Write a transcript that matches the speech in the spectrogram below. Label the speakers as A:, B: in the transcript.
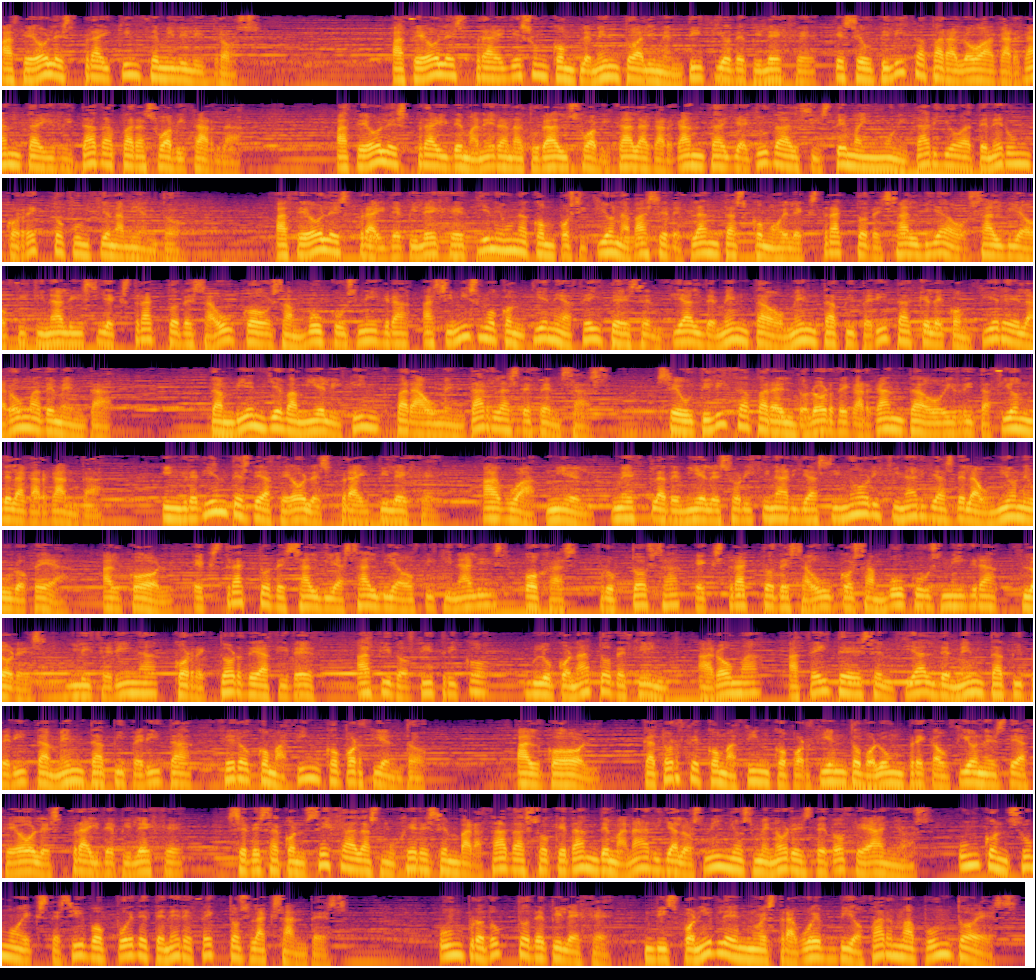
A: Aceol Spray 15 ml. Aceol Spray es un complemento alimenticio de pileje, que se utiliza para loa garganta irritada para suavizarla. Aceol Spray de manera natural suaviza la garganta y ayuda al sistema inmunitario a tener un correcto funcionamiento. Aceol Spray de Pileje tiene una composición a base de plantas como el extracto de salvia o salvia officinalis y extracto de saúco o sambucus nigra, asimismo contiene aceite esencial de menta o menta piperita que le confiere el aroma de menta. También lleva miel y zinc para aumentar las defensas. Se utiliza para el dolor de garganta o irritación de la garganta. Ingredientes de Aceol Spray Pileje. Agua, miel, mezcla de mieles originarias y no originarias de la Unión Europea alcohol, extracto de salvia salvia officinalis, hojas, fructosa, extracto de saúco sambucus nigra, flores, glicerina, corrector de acidez, ácido cítrico, gluconato de zinc, aroma, aceite esencial de menta piperita menta piperita, 0,5%. Alcohol, 14,5% volumen precauciones de aceol spray de pileje, se desaconseja a las mujeres embarazadas o que dan de manar y a los niños menores de 12 años, un consumo excesivo puede tener efectos laxantes. Un producto de Pileje, disponible en nuestra web biofarma.es.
